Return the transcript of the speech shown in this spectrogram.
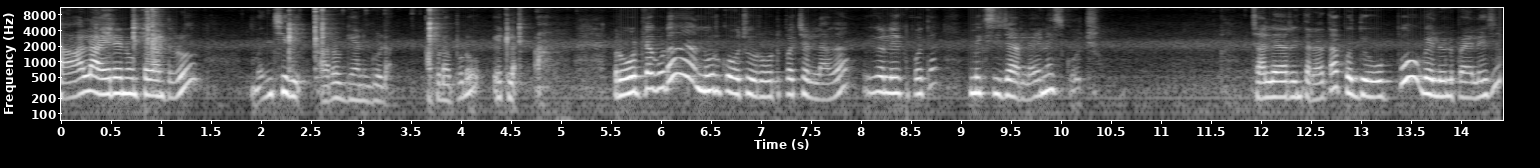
చాలా ఐరన్ ఉంటుంది అంటారు. మంచిది ఆరోగ్యానికి కూడా. అప్పుడప్పుడు ఇట్లా. రోట్లో కూడా నూరుకోవచ్చు రోటి పచ్చడిలాగా. ఇక లేకపోతే మిక్సీ జార్లో అయినా వేసుకోవచ్చు. చల్లారిన తర్వాత కొద్ది ఉప్పు వెల్లుల్లిపాయలు వేసి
